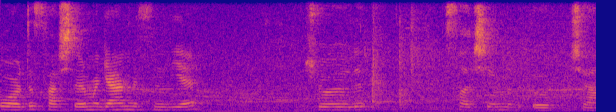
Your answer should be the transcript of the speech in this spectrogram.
bu arada saçlarıma gelmesin diye şöyle saçlarımla bir örteceğim.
